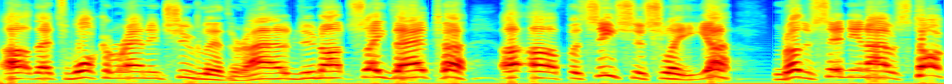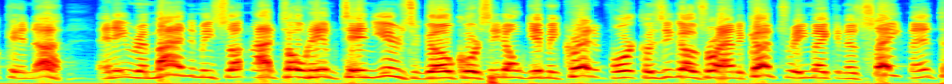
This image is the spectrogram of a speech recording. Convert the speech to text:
uh, that's walking around in shoe leather. I do not say that uh, uh, uh, facetiously. Brother Sidney and I was talking, and he reminded me something I told him 10 years ago. Of course, he don't give me credit for it because he goes around the country making a statement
